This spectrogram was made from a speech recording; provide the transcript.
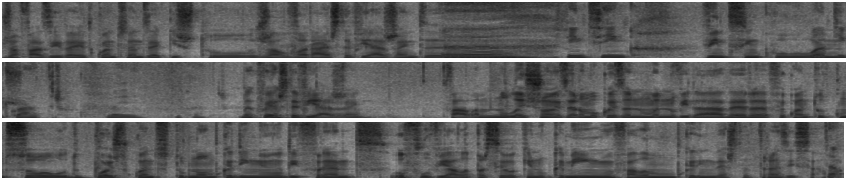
Já faz ideia de quantos anos é que isto já levará esta viagem de. Uh, 25. 25 anos. 24. 24. Como é que foi esta viagem? Fala-me, no Leixões era uma coisa numa novidade, era, foi quando tudo começou, depois quando se tornou um bocadinho diferente, o Fluvial apareceu aqui no caminho, fala-me um bocadinho desta transição. Então,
